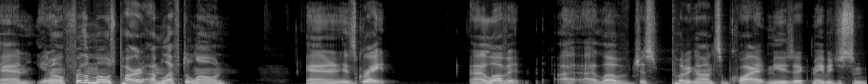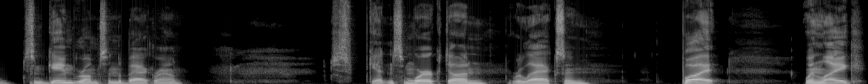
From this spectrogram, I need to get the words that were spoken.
And you know, for the most part, I'm left alone, and it's great. And I love it. I, I love just putting on some quiet music, maybe just some some game grumps in the background, just getting some work done, relaxing. But when like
